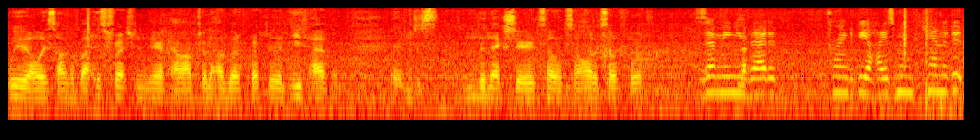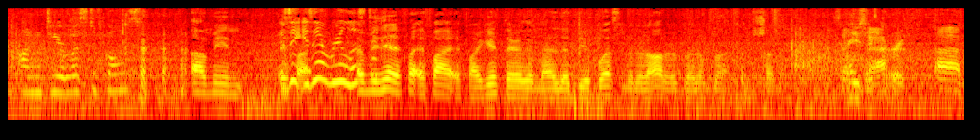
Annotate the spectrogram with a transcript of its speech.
we always talk about his freshman year and how I'm trying to have a better freshman than he's having, and just the next year and so and so on and so forth. Does that mean you've added trying to be a Heisman candidate onto your list of goals? I mean, Is if it- I- is that realistic? I mean, yeah. If I if I if I get there, then uh, that'd be a blessing and an honor. But I'm not. I'm just trying to. Hey, Zachary. Um,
